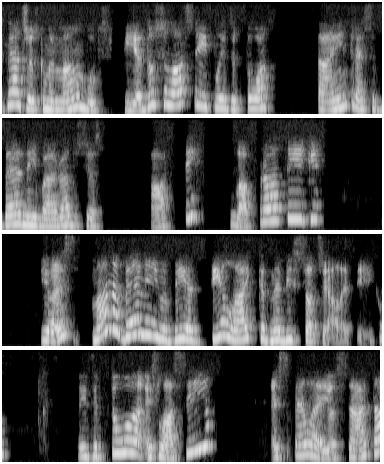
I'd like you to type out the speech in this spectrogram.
Es neatceros, ka manā mamma būtu spiedusi lasīt, līdz ar to tā interese bērnībā radusies pati, labprātīgi. Jo es, mana bērnība bija tie laiki, kad nebija sociālai tīkli. Līdz ar to es lasīju, es spēlēju sētā,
